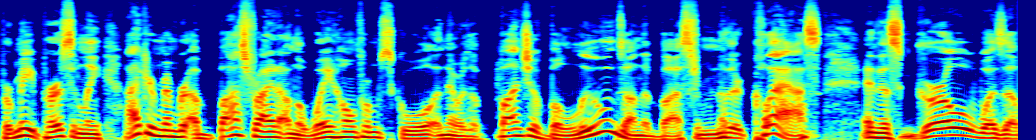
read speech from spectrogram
For me personally, I can remember a bus ride on the way home from school, and there was a bunch of balloons on the bus from another class, and this girl was a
